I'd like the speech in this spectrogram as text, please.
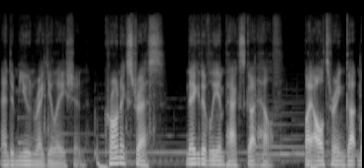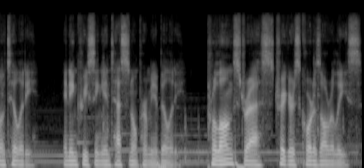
and immune regulation. Chronic stress negatively impacts gut health by altering gut motility and increasing intestinal permeability. Prolonged stress triggers cortisol release,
